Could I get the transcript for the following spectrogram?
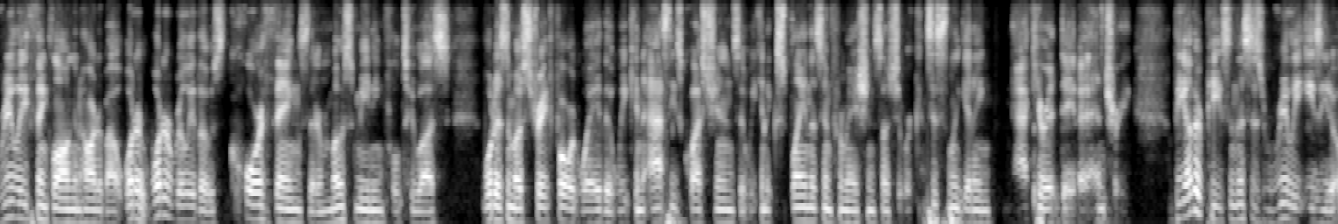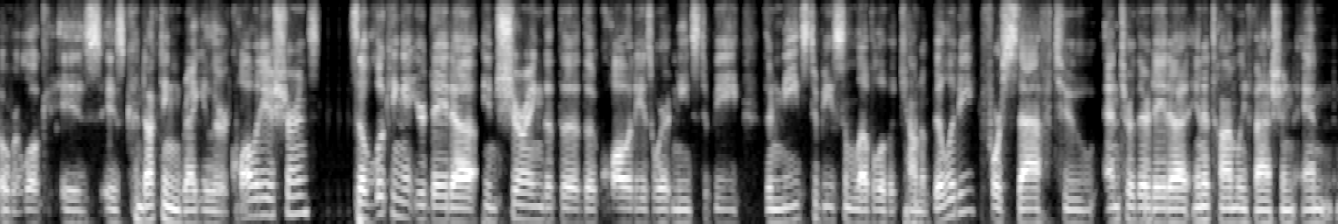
really think long and hard about what are what are really those core things that are most meaningful to us? What is the most straightforward way that we can ask these questions that we can explain this information such that we're consistently getting accurate data entry? The other piece and this is really easy to overlook is is conducting regular quality assurance so looking at your data, ensuring that the, the quality is where it needs to be, there needs to be some level of accountability for staff to enter their data in a timely fashion and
